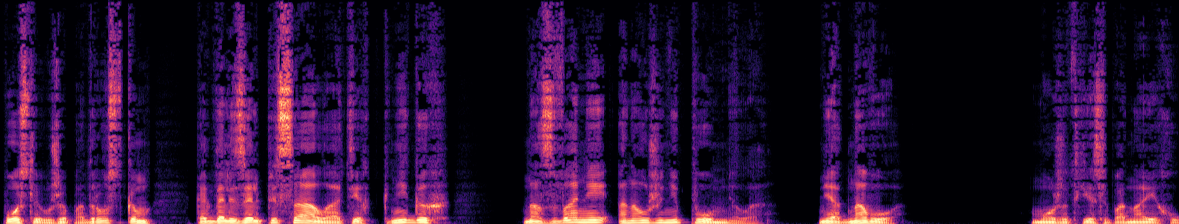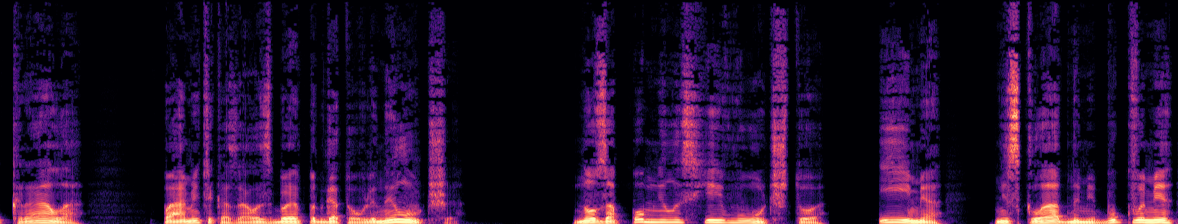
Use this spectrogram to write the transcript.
После уже подростком, когда Лизель писала о тех книгах, названий она уже не помнила, ни одного. Может, если бы она их украла, память оказалась бы подготовленной лучше. Но запомнилось ей вот что — имя нескладными буквами,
